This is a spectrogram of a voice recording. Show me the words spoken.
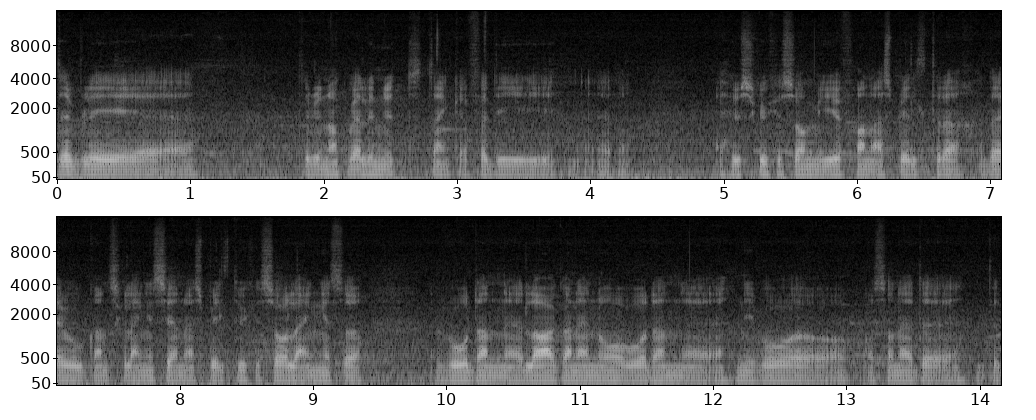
det blir, eh, det blir nok veldig nytt, tenker jeg, fordi eh, jeg husker jo ikke så mye fra når jeg spilte der. Det er jo ganske lenge siden, og jeg spilte jo ikke så lenge. Så hvordan eh, lagene er nå, hvordan eh, nivået og, og sånn er det, det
